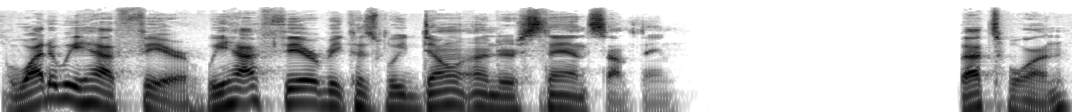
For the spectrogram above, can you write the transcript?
Why do we have fear? We have fear because we don't understand something. That's one.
